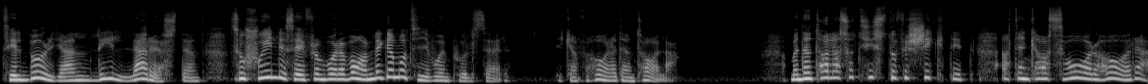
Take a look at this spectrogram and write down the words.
till början lilla rösten som skiljer sig från våra vanliga motiv och impulser. Vi kan få höra den tala. Men den talar så tyst och försiktigt att den kan vara svår att höra.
